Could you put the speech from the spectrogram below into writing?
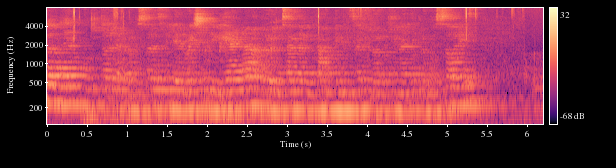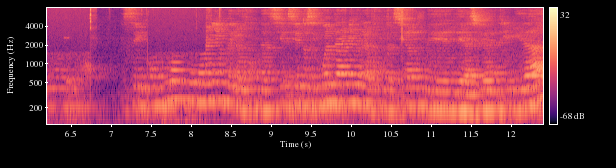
iba a hablar un poquito de la profesora Celia Reyes Viviana, aprovechando que estamos en el Centro Regional de Profesores. Se cumplió años de la fundación, 150 años de la fundación de, de la ciudad de Trinidad,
